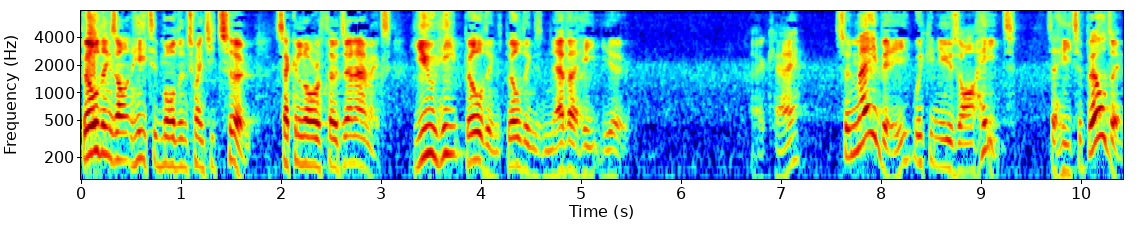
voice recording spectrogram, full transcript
Buildings aren't heated more than 22. Second law of thermodynamics. You heat buildings, buildings never heat you. Okay? So maybe we can use our heat to heat a building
